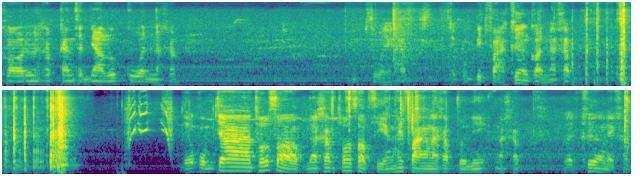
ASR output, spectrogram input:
คอด้วยนะครับกันสัญญาณรบกวนนะครับ สวยครับ เดี๋ยวผมปิดฝาเครื่องก่อนนะครับ เดี๋ยวผมจะทดสอบนะครับ ทดสอบเสียงให้ฟังนะครับ ตัวนี้นะครับ เปิดเครื่องเลยครับ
